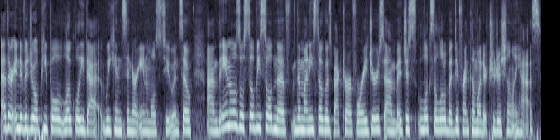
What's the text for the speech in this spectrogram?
other individual people locally that we can send our animals to. And so um, the animals will still be sold and the, the money still goes back to our 4-Hers. Um, it just looks a little bit different than what it traditionally has.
